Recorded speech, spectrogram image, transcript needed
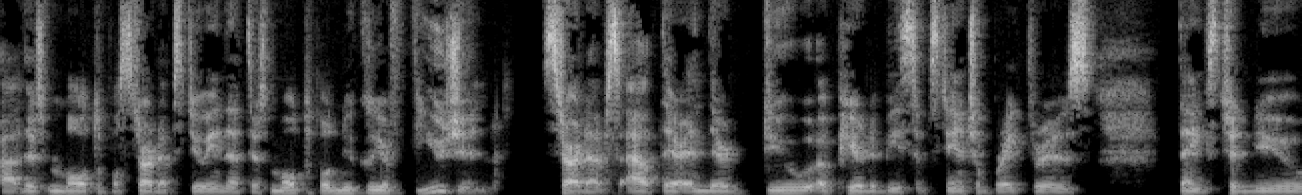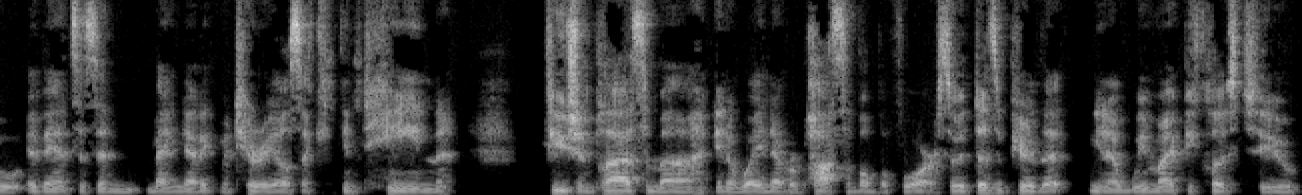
uh, there's multiple startups doing that. There's multiple nuclear fusion startups out there and there do appear to be substantial breakthroughs thanks to new advances in magnetic materials that can contain fusion plasma in a way never possible before. So it does appear that you know we might be close to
